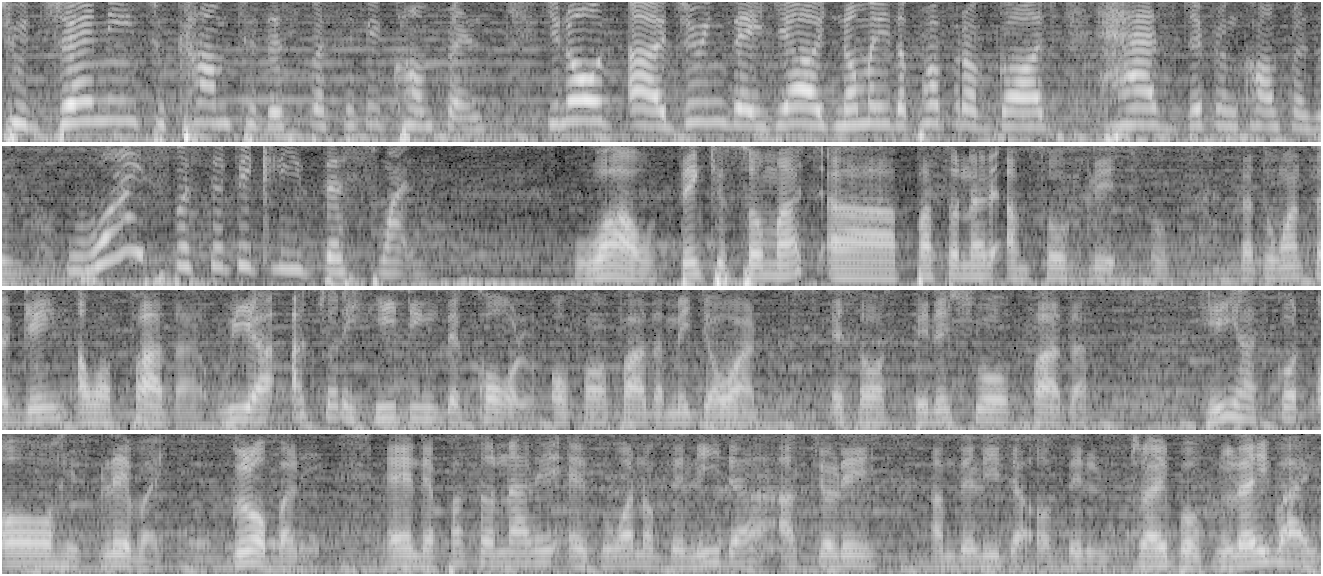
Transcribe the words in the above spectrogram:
to journey to come to this specific conference. You know, uh, during the year, normally the Prophet of God has different conferences. Why specifically this one? Wow, thank you so much. Uh, personally, I'm so grateful that once again, our Father, we are actually heeding the call of our Father, Major One, as our spiritual Father. He has got all his Levite globally, and personally, as one of the leader, actually, I'm the leader of the tribe of Levite.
